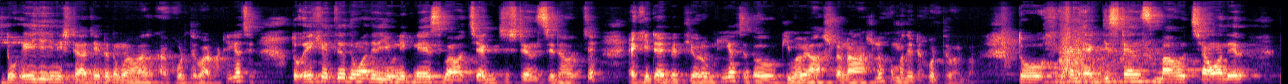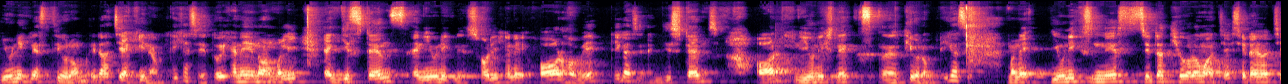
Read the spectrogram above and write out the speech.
তো এই যে জিনিসটা আছে এটা তোমরা করতে পারবে, ঠিক আছে? তো এই ক্ষেত্রে তোমাদের ইউনিকনেস বা হচ্ছে এক্সিস্টেন্স যেটা হচ্ছে একই টাইপের থিওরম ঠিক আছে? তো কীভাবে আসলো না আসলো তোমাদের এটা করতে পারবে। তো এখানে এক্সিস্টেন্স বা হচ্ছে আমাদের ইউনিকনেস থিওরম এটা হচ্ছে একই নাম, ঠিক আছে? তো এখানে normally existence and uniqueness sorry এখানে অর হবে, ঠিক আছে? এক্সিস্টেন্স অর ইউনিকনেস থিওরম ঠিক আছে? মানে ইউনিকনেস যেটা থিওরম আছে, সেটাই হচ্ছে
